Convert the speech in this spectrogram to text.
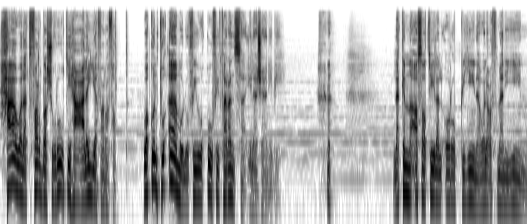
حاولت فرض شروطها علي فرفضت وكنت آمل في وقوف فرنسا إلى جانبي. لكن أساطيل الأوروبيين والعثمانيين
